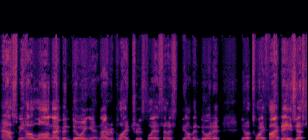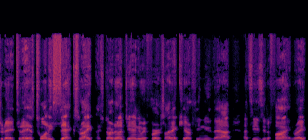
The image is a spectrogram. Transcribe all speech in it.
asked me how long I've been doing it. And I replied truthfully. I said, you know, I've been doing it you know, 25 days yesterday. Today is 26, right? I started on January 1st. I didn't care if he knew that. That's easy to find, right?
